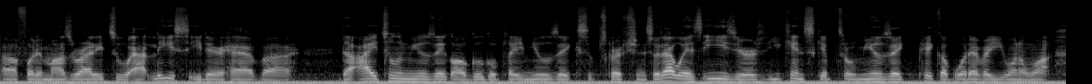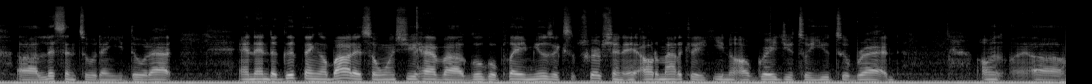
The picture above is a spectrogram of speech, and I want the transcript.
uh, for the Maserati to at least either have uh, the iTunes Music or Google Play Music subscription. So that way it's easier. You can skip through music, pick up whatever you want to want uh, listen to, then you do that and then the good thing about it so once you have a google play music subscription it automatically you know upgrades you to youtube red. On uh,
